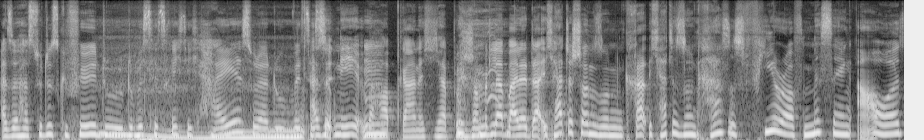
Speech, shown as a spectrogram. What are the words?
Also hast du das Gefühl, du, du bist jetzt richtig heiß oder du willst Also so- nee, überhaupt gar nicht. Ich habe schon mittlerweile da, ich hatte schon so ein ich hatte so ein krasses Fear of Missing Out,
